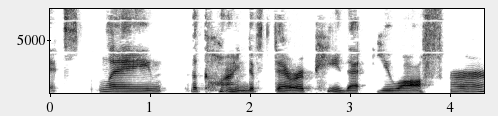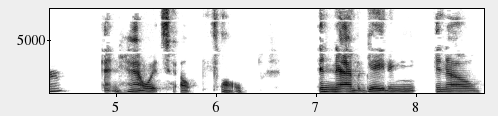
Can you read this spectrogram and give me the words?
explain the kind of therapy that you offer and how it's helpful in navigating, you know,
